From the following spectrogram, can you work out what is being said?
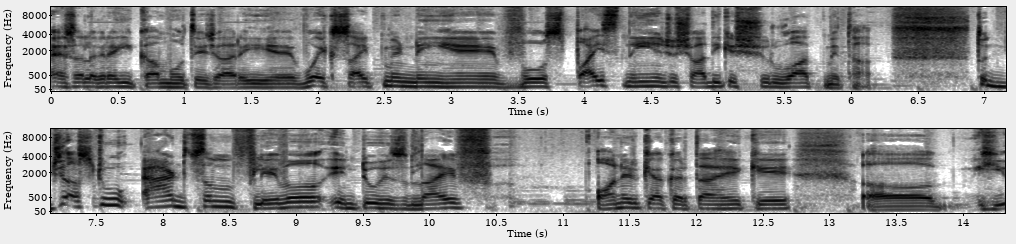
ऐसा लग रहा है कि कम होते जा रही है। वो एक्साइटमेंट नहीं है, वो स्पाइस नहीं है जो शादी के शुरुआत में था। तो just to add some flavour into his life Honour क्या करता है कि he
